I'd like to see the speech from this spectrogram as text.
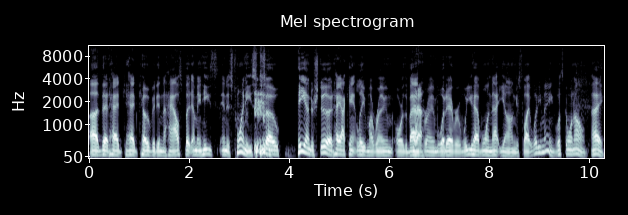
uh, that had had COVID in the house, but I mean he's in his twenties, so he understood. Hey, I can't leave my room or the bathroom, whatever. When you have one that young, it's like, what do you mean? What's going on? Hey.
